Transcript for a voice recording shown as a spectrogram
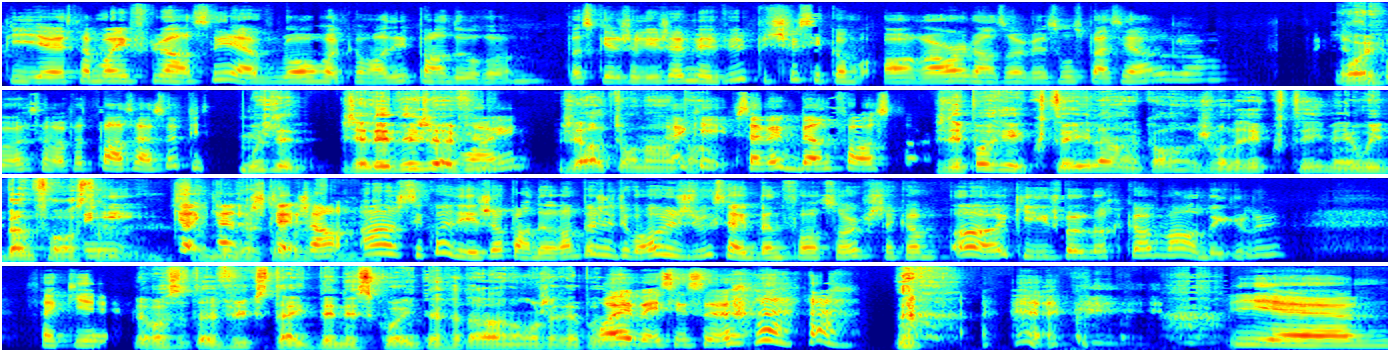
Puis euh, ça m'a influencé à vouloir recommander Pandora. Parce que je l'ai jamais vu, puis je sais que c'est comme horreur dans un vaisseau spatial, genre. Je sais Ouais. pas, ça m'a fait penser à ça. Puis, Moi, je l'ai déjà vu. ouais. J'ai hâte qu'on en Ok, parle. puis c'est avec Ben Foster. Je l'ai pas réécouté là encore, je vais le réécouter, mais oui, Ben Foster, Et ça quand, j'étais genre, ah, c'est quoi déjà Pandora? Puis dit, oh, j'ai vu que c'est avec Ben Foster. Puis j'étais comme, ah, ok, je vais le recommander, là. Fait que, Après ça, t'as vu que c'était avec Dennis Quaid, t'as fait Ah non, j'aurais pas ouais, ben c'est ça. Puis, euh,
